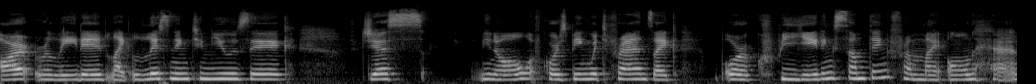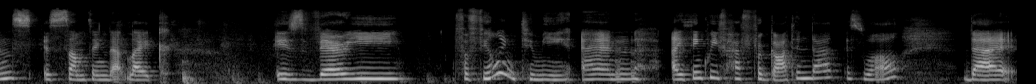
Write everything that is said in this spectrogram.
art related, like listening to music, just, you know, of course, being with friends, like, or creating something from my own hands is something that, like, is very fulfilling to me. And i think we have forgotten that as well that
